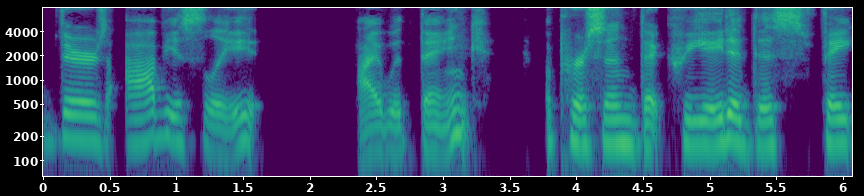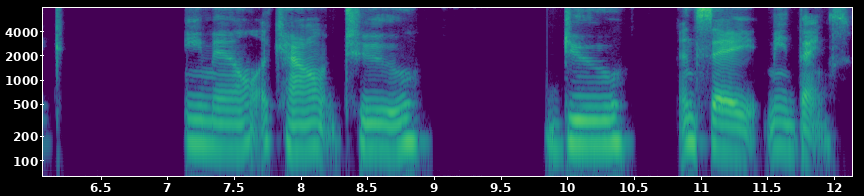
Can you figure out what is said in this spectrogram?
there's obviously, I would think, a person that created this fake email account to do and say mean things.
